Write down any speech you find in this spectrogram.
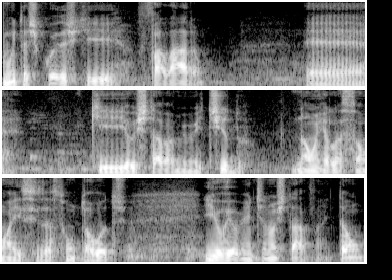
Muitas coisas que falaram é, que eu estava me metido não em relação a esses assuntos, a outros, e eu realmente não estava. Então,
